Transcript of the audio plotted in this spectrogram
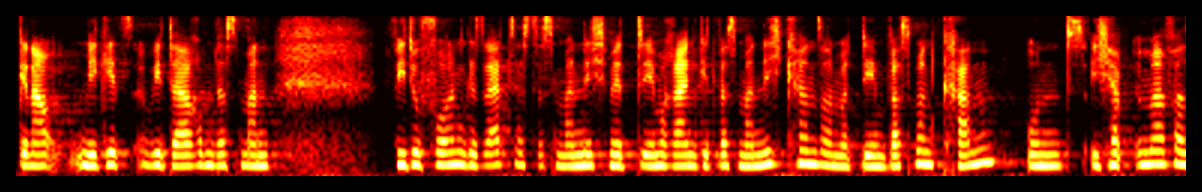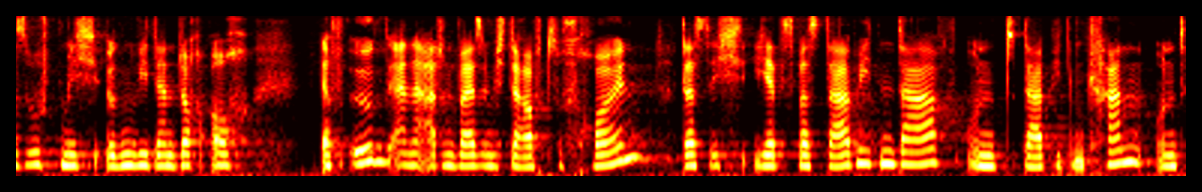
genau, mir geht es irgendwie darum, dass man, wie du vorhin gesagt hast, dass man nicht mit dem reingeht, was man nicht kann, sondern mit dem, was man kann. Und ich habe immer versucht, mich irgendwie dann doch auch auf irgendeine Art und Weise mich darauf zu freuen, dass ich jetzt was darbieten darf und darbieten kann. Und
